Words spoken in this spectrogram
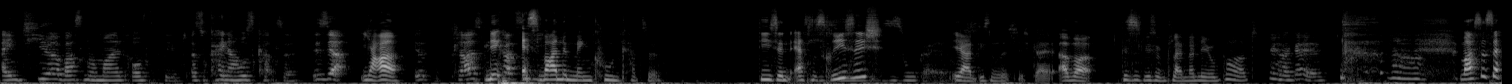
ein Tier, was normal draußen lebt. Also keine Hauskatze. Ist ja, Ja, klar, es gibt nee, Katzen, es die- war eine Maine-Coon-Katze. Die sind die erstens sehen riesig. So geil. aus. Ja, die sind richtig geil. Aber das ist wie so ein kleiner Leopard. Ja, geil. Was ist denn,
